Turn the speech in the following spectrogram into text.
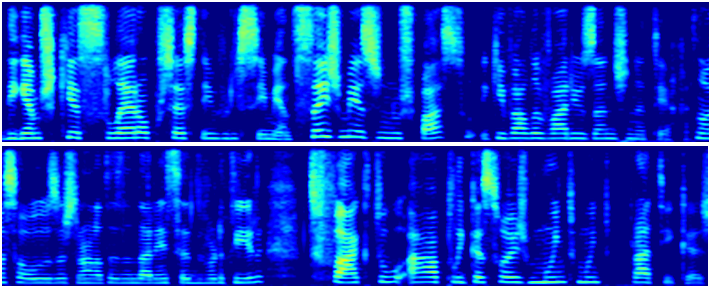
Digamos que acelera o processo de envelhecimento. Seis meses no espaço equivale a vários anos na Terra. Não é só os astronautas andarem-se a divertir, de facto, há aplicações muito, muito práticas.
